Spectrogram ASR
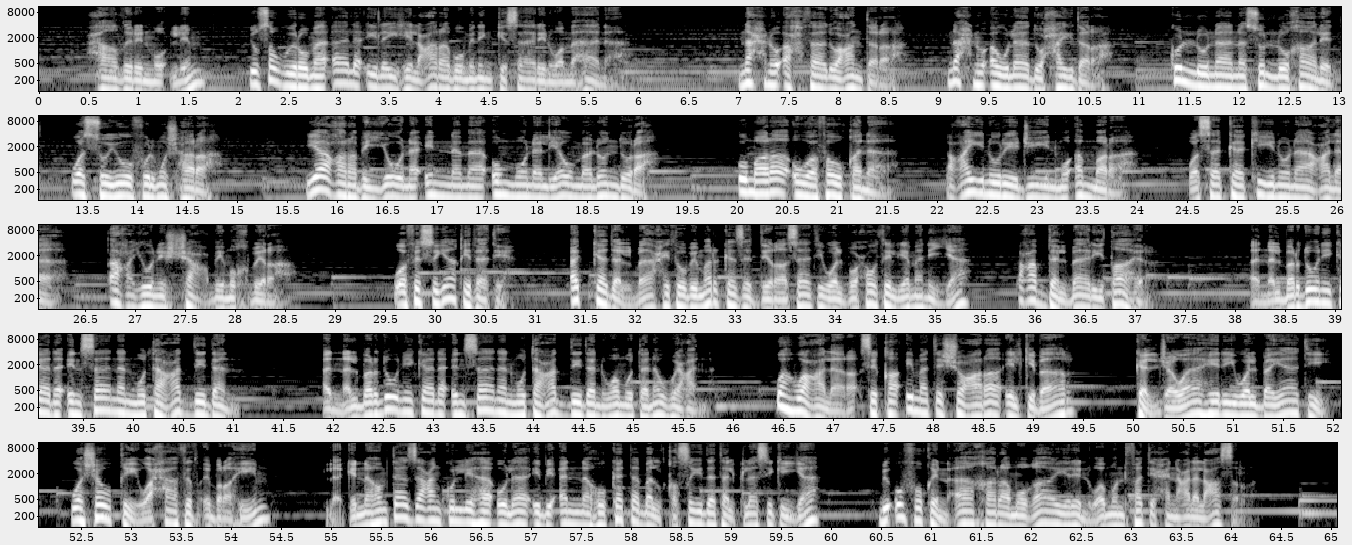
حاضر مؤلم يصور ما آل إليه العرب من انكسار ومهانة. نحن أحفاد عنترة نحن أولاد حيدرة. كلنا نسل خالد والسيوف المشهرة. يا عربيون إنما أمنا اليوم لندرة. أمراء وفوقنا عين ريجين مؤمرة وسكاكيننا على أعين الشعب مخبرة. وفي السياق ذاته أكد الباحث بمركز الدراسات والبحوث اليمنية عبد الباري طاهر أن البردوني كان إنسانا متعددا أن البردوني كان إنسانا متعددا ومتنوعا وهو على رأس قائمة الشعراء الكبار كالجواهر والبياتي وشوقي وحافظ إبراهيم لكنه امتاز عن كل هؤلاء بأنه كتب القصيدة الكلاسيكية بأفق آخر مغاير ومنفتح على العصر.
